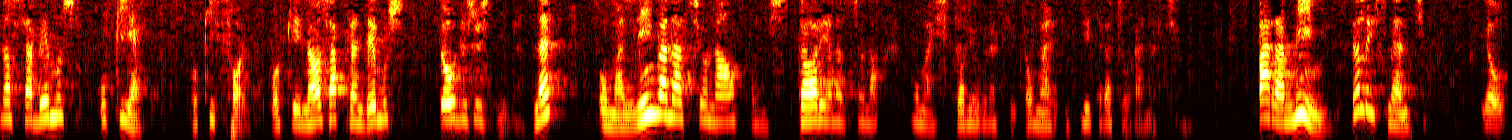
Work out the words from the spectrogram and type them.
nós sabemos o que é, o que foi porque nós aprendemos todos os dias, né? Uma língua nacional, uma história nacional, uma historiografia, uma literatura nacional. Para mim, felizmente, eu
